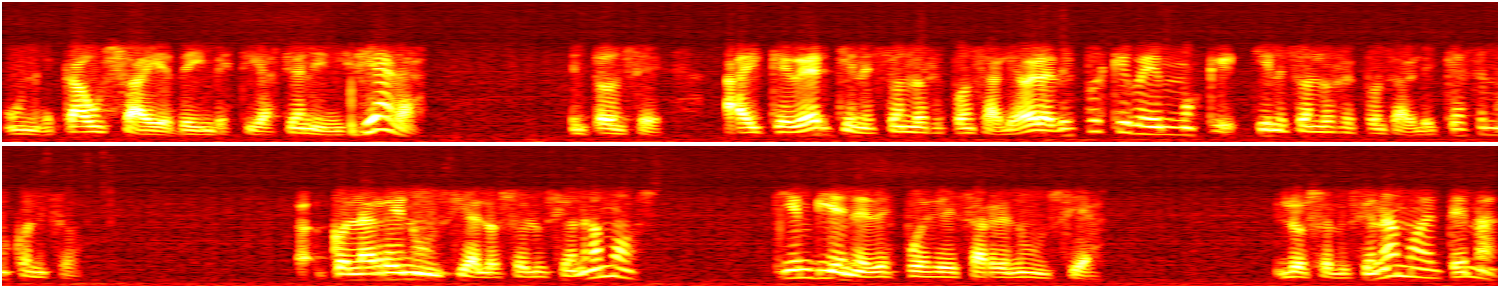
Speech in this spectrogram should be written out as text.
una causa de investigación iniciada. Entonces, hay que ver quiénes son los responsables. Ahora, después que vemos que, quiénes son los responsables, ¿qué hacemos con eso? Con la renuncia, ¿lo solucionamos? ¿Quién viene después de esa renuncia? ¿Lo solucionamos el tema?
